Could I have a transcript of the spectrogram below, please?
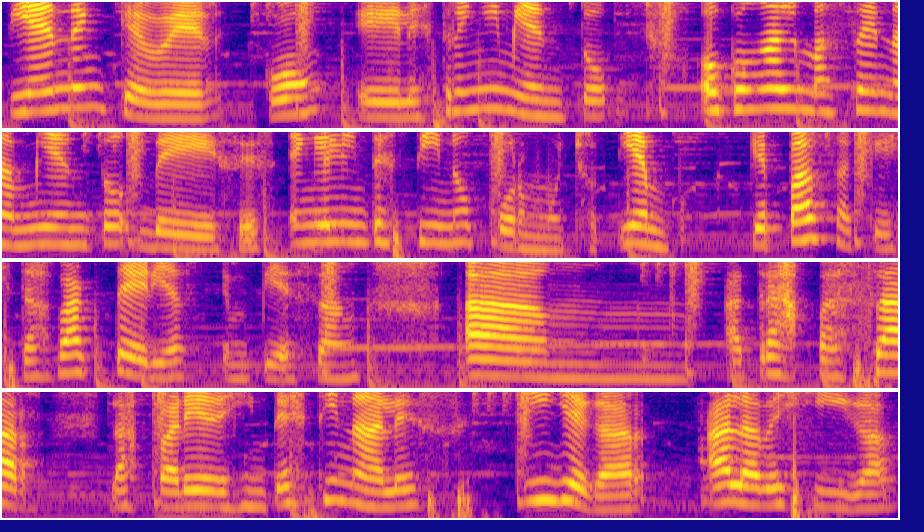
tienen que ver con el estreñimiento o con almacenamiento de heces en el intestino por mucho tiempo. ¿Qué pasa? Que estas bacterias empiezan a, mm, a traspasar las paredes intestinales y llegar a la vejiga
